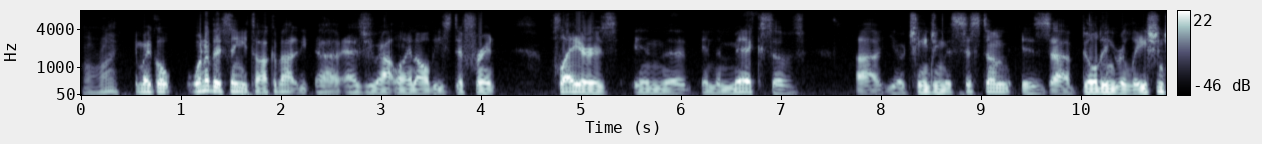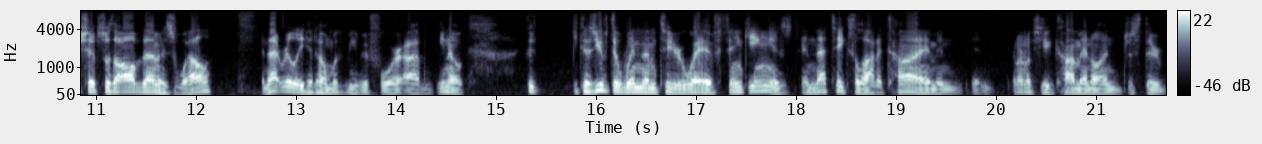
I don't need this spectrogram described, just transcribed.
All right. Hey, Michael, one other thing you talk about uh, as you outline all these different players in the in the mix of uh, you know changing the system is uh, building relationships with all of them as well, and that really hit home with me before. Um, you know, because you have to win them to your way of thinking is and that takes a lot of time. And, and i don't know if you could comment on just their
